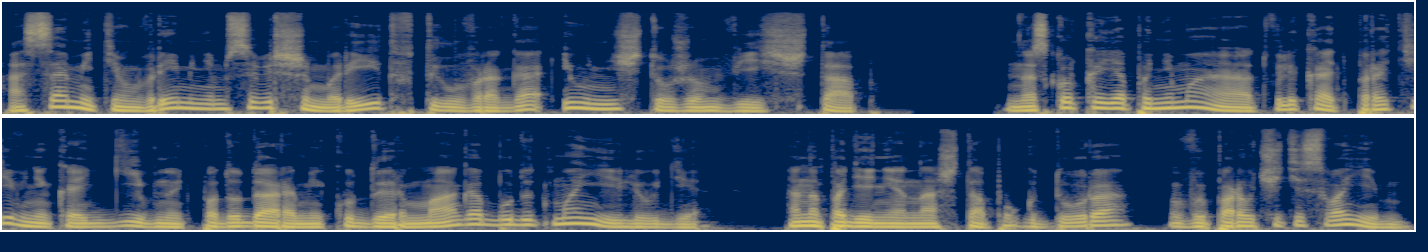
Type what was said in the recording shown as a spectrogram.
А сами тем временем совершим рейд в тыл врага и уничтожим весь штаб. Насколько я понимаю, отвлекать противника и гибнуть под ударами кудыр-мага будут мои люди. А нападение на штаб Угдура вы поручите своим.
